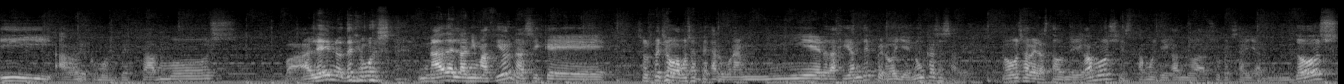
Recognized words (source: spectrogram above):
Y a ver cómo empezamos... Vale, no tenemos nada en la animación, así que sospecho que vamos a empezar con una mierda gigante, pero oye, nunca se sabe. Vamos a ver hasta dónde llegamos, estamos llegando al Super Saiyan 2.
